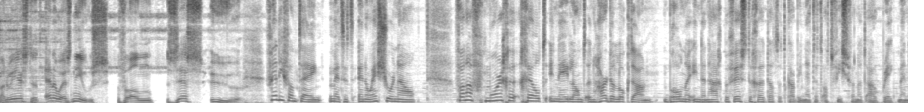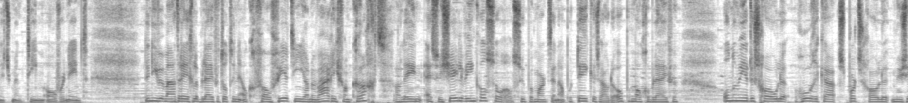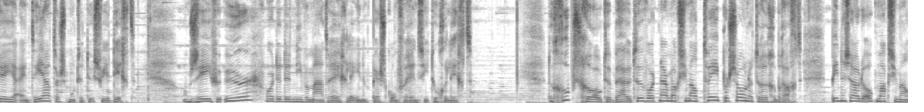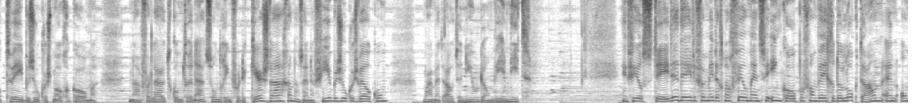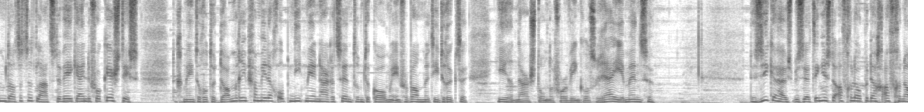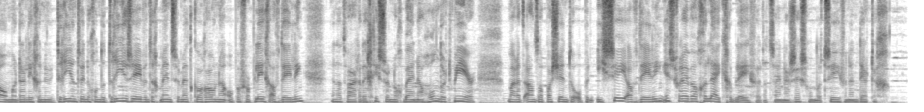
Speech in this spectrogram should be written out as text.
Maar nu eerst het NOS Nieuws van 6 uur. Freddy van Tijn met het NOS-journaal. Vanaf morgen geldt in Nederland een harde lockdown. Bronnen in Den Haag bevestigen dat het kabinet het advies van het Outbreak Management Team overneemt. De nieuwe maatregelen blijven tot in elk geval 14 januari van kracht. Alleen essentiële winkels, zoals supermarkten en apotheken, zouden open mogen blijven. Onder meer de scholen, horeca, sportscholen, musea en theaters moeten dus weer dicht. Om 7 uur worden de nieuwe maatregelen in een persconferentie toegelicht. De groepsgrootte buiten wordt naar maximaal twee personen teruggebracht. Binnen zouden ook maximaal twee bezoekers mogen komen. Na verluid komt er een uitzondering voor de kerstdagen. Dan zijn er vier bezoekers welkom, maar met oud en nieuw dan weer niet. In veel steden deden vanmiddag nog veel mensen inkopen vanwege de lockdown... en omdat het het laatste weekeinde voor kerst is. De gemeente Rotterdam riep vanmiddag op niet meer naar het centrum te komen... in verband met die drukte. Hier en daar stonden voor winkels rijen mensen. De ziekenhuisbezetting is de afgelopen dag afgenomen. Daar liggen nu 2373 mensen met corona op een verpleegafdeling. En dat waren er gisteren nog bijna 100 meer. Maar het aantal patiënten op een IC-afdeling is vrijwel gelijk gebleven. Dat zijn er 637.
